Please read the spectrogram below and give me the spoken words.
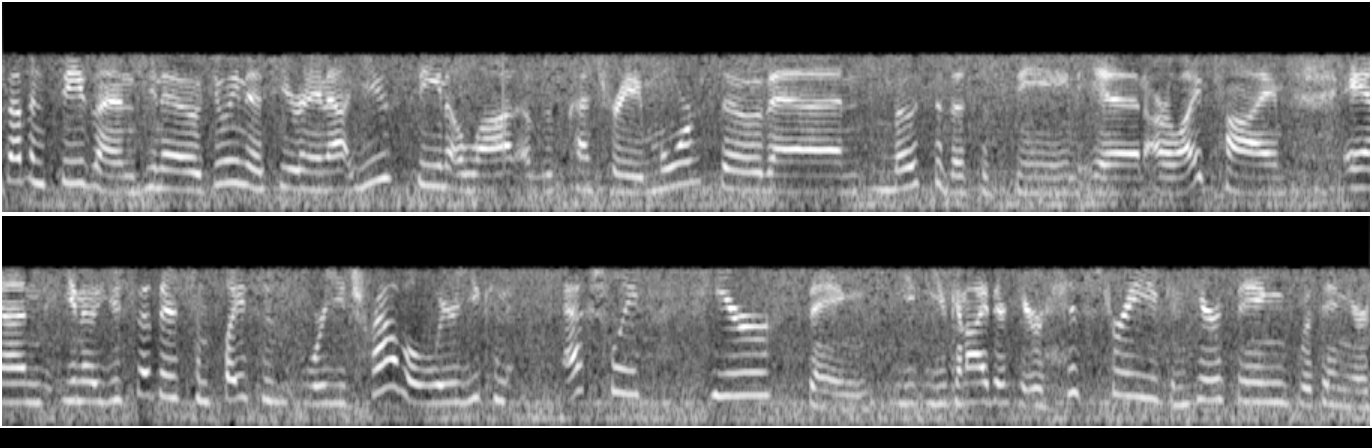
seven seasons, you know, doing this year in and out, you've seen a lot of this country more so than most of us have seen in our lifetime. And you know, you said there's some places where you travel where you can actually hear things. You, you can either hear history, you can hear things within your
